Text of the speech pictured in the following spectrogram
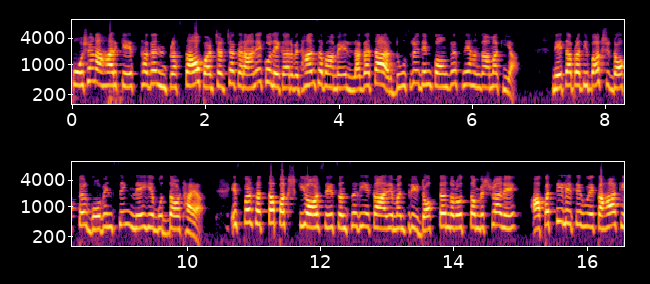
पोषण आहार के स्थगन प्रस्ताव पर चर्चा कराने को लेकर विधानसभा में लगातार दूसरे दिन कांग्रेस ने हंगामा किया। नेता प्रतिपक्ष डॉक्टर गोविंद सिंह ने ये मुद्दा उठाया। इस पर सत्ता पक्ष की ओर से संसदीय कार्य मंत्री डॉक्टर नरोत्तम मिश्रा ने आपत्ति लेते हुए कहा कि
